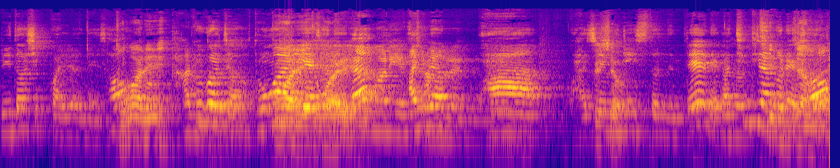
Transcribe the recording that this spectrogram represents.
리더십 관련해서 동아리. 다 그거죠. 동아리, 동아리에서 동아리. 내가 동아리에서 아니면 과 과제 그쵸. 일이 있었는데 내가 팀장을 팀장. 해서.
